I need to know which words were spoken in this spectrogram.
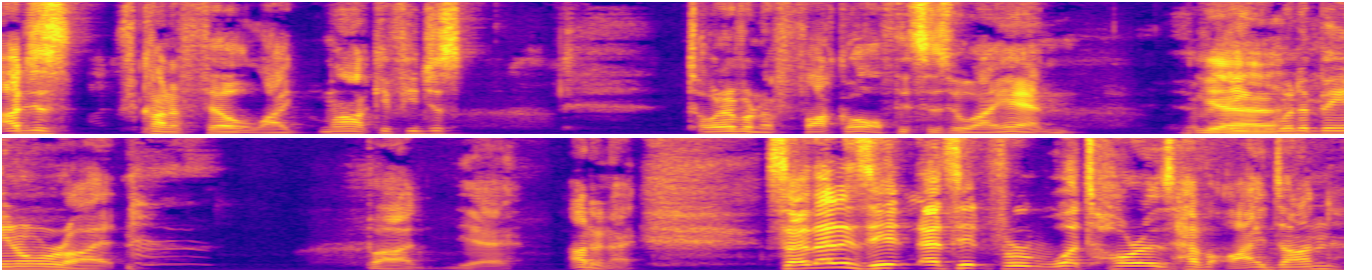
I just kind of felt like Mark, if you just told everyone to fuck off, this is who I am. Everything Yeah. would have been all right. but yeah, I don't know. So that is it. That's it for what horrors have I done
